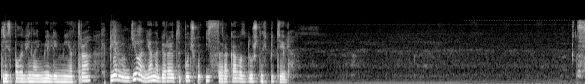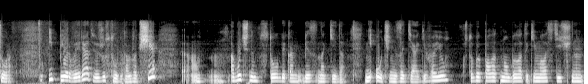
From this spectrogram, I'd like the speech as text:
3,5 миллиметра. Первым делом я набираю цепочку из 40 воздушных петель. Сорок. И первый ряд вяжу столбиком. Вообще обычным столбиком без накида. Не очень затягиваю чтобы полотно было таким эластичным.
